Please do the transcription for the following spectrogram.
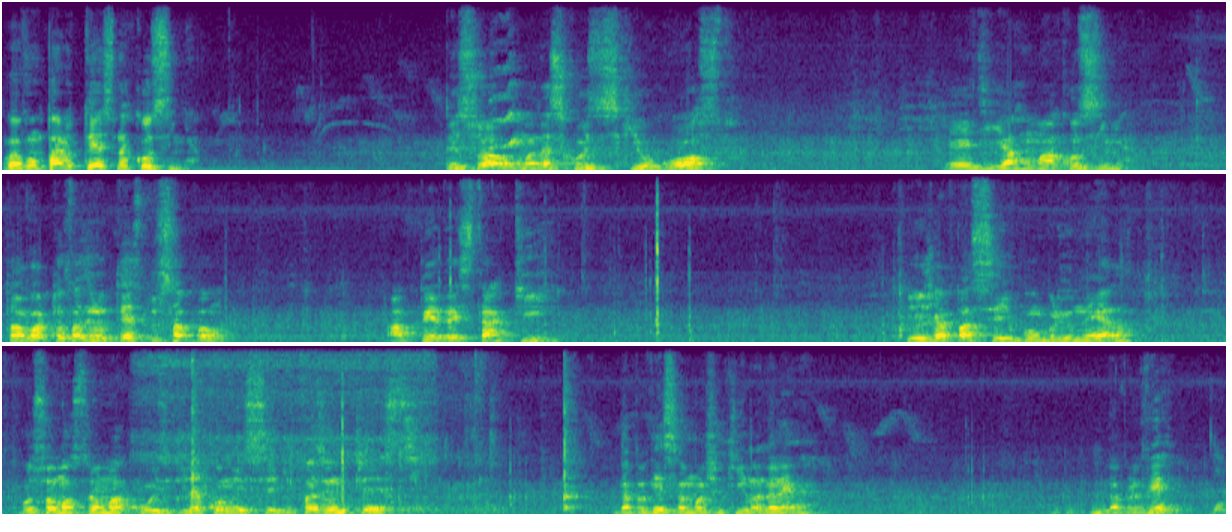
Agora vamos para o teste na cozinha. Pessoal, uma das coisas que eu gosto é de arrumar a cozinha. Então agora estou fazendo o teste do sabão. A pedra está aqui. Eu já passei o bombril nela. Vou só mostrar uma coisa, que já comecei aqui fazer um teste. Dá pra ver essa mancha aqui, Madalena? Dá pra ver? Dá.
